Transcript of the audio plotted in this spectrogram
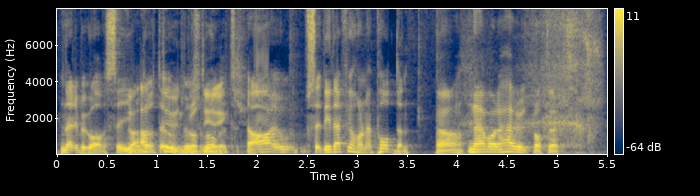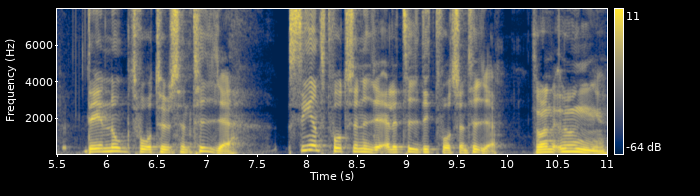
när det begav sig i Moderata ungdomsförbundet. Ja, jo, det är därför jag har den här podden. Ja, när var det här utbrottet? Det är nog 2010. Sent 2009 eller tidigt 2010. Så var det en ung,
